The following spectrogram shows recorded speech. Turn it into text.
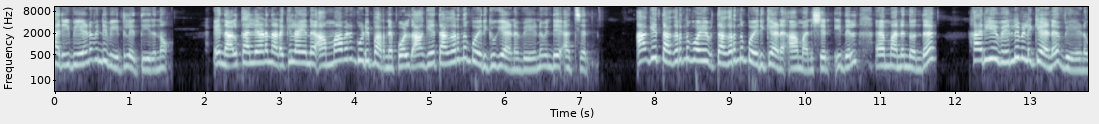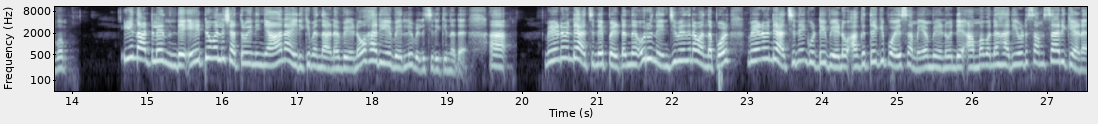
ഹരി വേണുവിന്റെ വീട്ടിലെത്തിയിരുന്നു. എന്നാൽ കല്യാണം നടക്കില്ല എന്ന് അമ്മാവനും കൂടി പറഞ്ഞപ്പോൾ ആകെ തകർന്നു പോയിരിക്കുകയാണ് വേണുവിന്റെ അച്ഛൻ. ആകെ തകർന്നു പോയ തകർന്നു പോയിരിക്കുകയാണ് ആ മനുഷ്യൻ. ഇതിൽ മനന്തൊന്ത് ഹരിയെ വെല്ലുവിളിക്കുകയാണ് വേണുവും. ഈ നാട്ടിലെ നിന്റെ ഏറ്റവും വലിയ ശത്രു ഇനി ഞാനായിരിക്കുമെന്നാണ് വേണു ഹരിയെ വെല്ലുവിളിച്ചിരിക്കുന്നത്. വേണുവിന്റെ അച്ഛനെ പെട്ടെന്ന് ഒരു നെഞ്ചുവേദന വന്നപ്പോൾ വേണുവിന്റെ അച്ഛനെയും കൂട്ടി വേണു അകത്തേക്ക് പോയ സമയം വേണുവിന്റെ അമ്മ വന്ന് ഹരിയോട് സംസാരിക്കുകയാണ്.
